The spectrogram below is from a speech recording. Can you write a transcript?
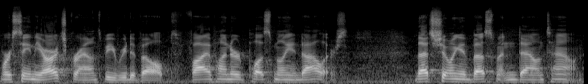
We're seeing the Arch grounds be redeveloped, 500 plus million dollars. That's showing investment in downtown.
